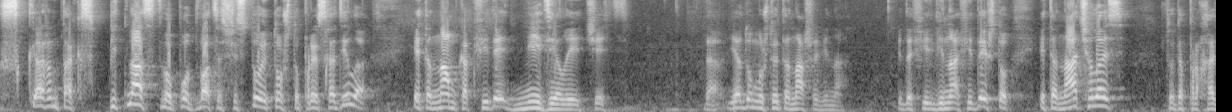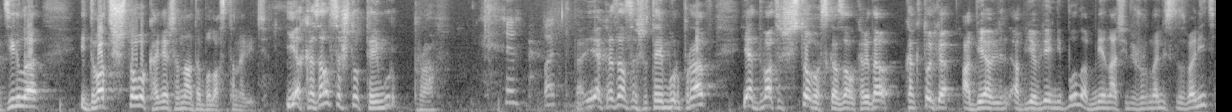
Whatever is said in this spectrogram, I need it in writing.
скажем так, с 15 по 26 то, что происходило, это нам, как ФИДЕ, не делает честь. Да, я думаю, что это наша вина. Это вина ФИДЕ, что это началось, что это проходило. И 26-го, конечно, надо было остановить. И оказалось, что Теймур прав. Да, и оказалось, что Теймур прав. Я 26-го сказал, когда, как только объявлен, объявление было, мне начали журналисты звонить,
